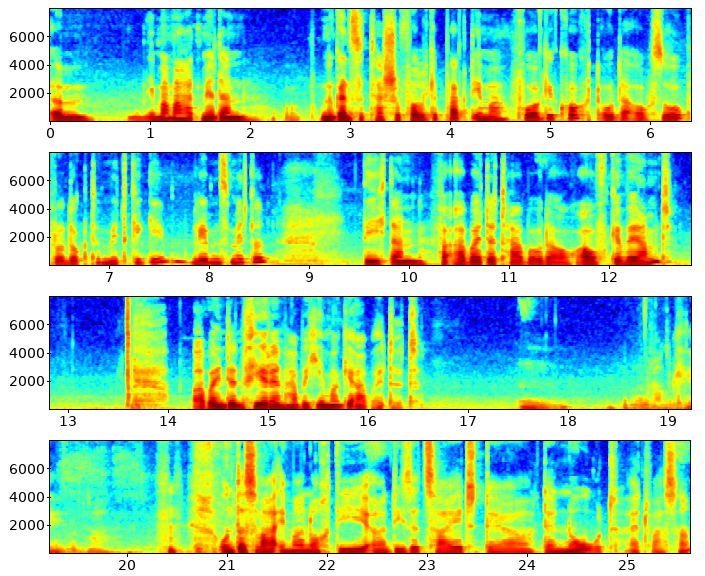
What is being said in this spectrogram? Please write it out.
Ähm, die Mama hat mir dann eine ganze Tasche vollgepackt, immer vorgekocht oder auch so Produkte mitgegeben, Lebensmittel, die ich dann verarbeitet habe oder auch aufgewärmt. Aber in den Ferien habe ich immer gearbeitet. Okay. Wow. Und das war immer noch die, äh, diese Zeit der, der Not etwas, hm?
